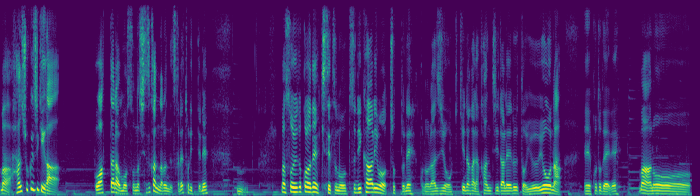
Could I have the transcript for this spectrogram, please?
まあ繁殖時期が終わったらもうそんな静かになるんですかね鳥ってね。うん。まあ、そういうところで季節の移り変わりもちょっとねこのラジオを聴きながら感じられるというような、え、ことでねまああの、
